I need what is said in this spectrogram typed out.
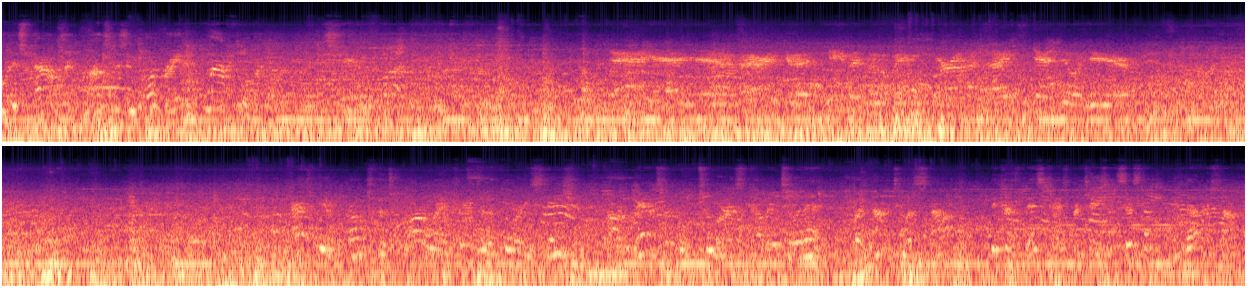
Wazowski and all his pals at Monsters Incorporated Floor. Yeah, yeah, yeah, very good. Keep it moving. We're on a tight schedule here. As we approach the Tomorrowland Transit Authority station, our tour is coming to an end, but not to a stop, because this transportation system never stops.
